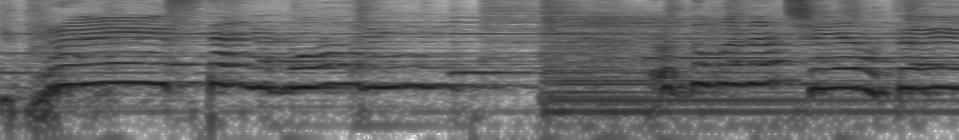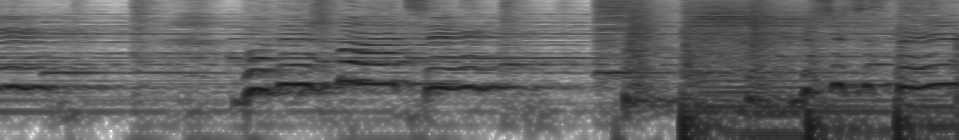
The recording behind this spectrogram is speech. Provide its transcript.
і пристані в морі, роздуми наче ти будеш бачити більша частина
